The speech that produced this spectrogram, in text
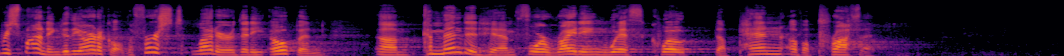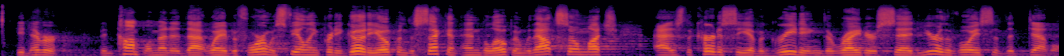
responding to the article. The first letter that he opened um, commended him for writing with, quote, the pen of a prophet. He'd never been complimented that way before and was feeling pretty good. He opened the second envelope, and without so much as the courtesy of a greeting, the writer said, You're the voice of the devil.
